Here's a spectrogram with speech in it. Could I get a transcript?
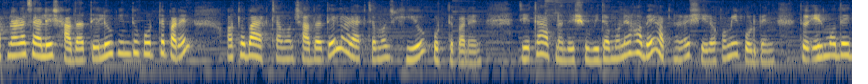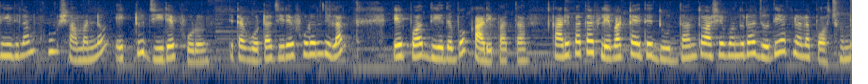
আপনারা চাইলে সাদা তেলেও কিন্তু করতে পারেন, অথবা এক চামচ সাদা তেল আর এক চামচ ঘিও করতে পারেন। যেটা আপনাদের সুবিধা মনে হবে, আপনারা সেরকমই করবেন। তো এর মধ্যে দিয়ে দিলাম খুব সামান্য একটু জিরে ফোড়ন। এটা গোটা জিরে ফোড়ন দিলাম। এরপর দিয়ে দেবো কারি পাতা। কারি পাতার ফ্লেভারটা এতে দুর্দান্ত আসে বন্ধুরা। যদি আপনারা পছন্দ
